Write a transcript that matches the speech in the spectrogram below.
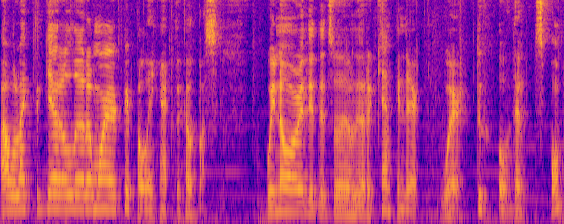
I would like to get a little more people in here to help us. We know already there's a little camp in there where two of them spawn.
